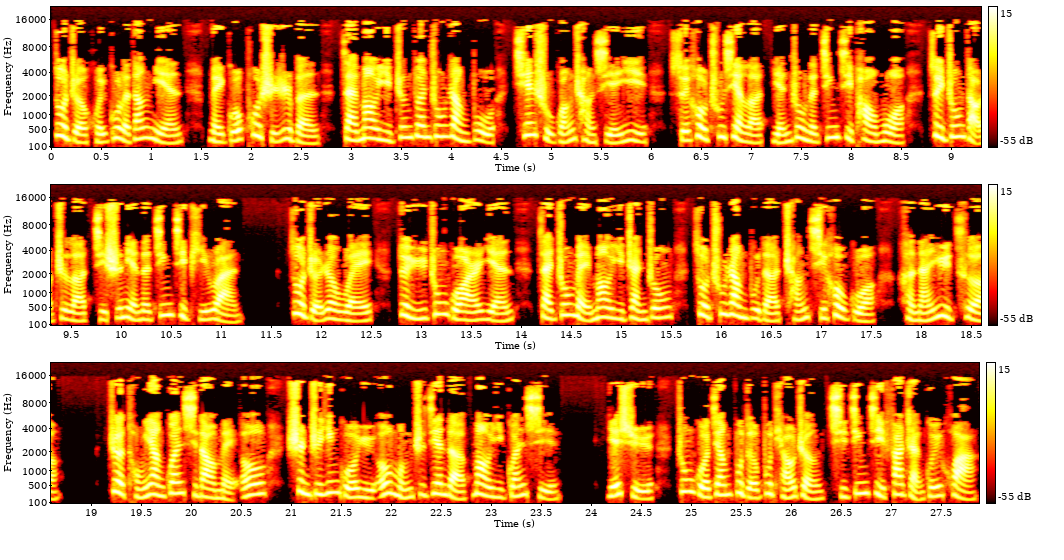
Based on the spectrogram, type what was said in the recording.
作者回顾了当年美国迫使日本在贸易争端中让步，签署广场协议，随后出现了严重的经济泡沫，最终导致了几十年的经济疲软。作者认为，对于中国而言，在中美贸易战中做出让步的长期后果很难预测，这同样关系到美欧甚至英国与欧盟之间的贸易关系。也许中国将不得不调整其经济发展规划。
